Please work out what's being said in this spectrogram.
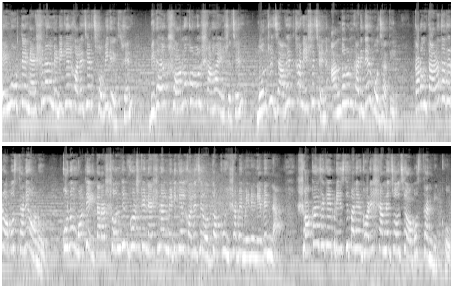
এই মুহূর্তে ন্যাশনাল মেডিকেল কলেজের ছবি দেখছেন। বিধায়ক স্বর্ণকমল সাহা এসেছেন। মন্ত্রী জাভেদ খান এসেছেন আন্দোলনকারীদের বোঝাতে। কারণ তারা তাদের অবস্থানে অনড়। কোনো মতেই তারা সন্দীপ ঘোষকে ন্যাশনাল মেডিকেল কলেজের অধ্যক্ষ হিসাবে মেনে নেবেন না। সকাল থেকে প্রিন্সিপালের ঘরের সামনে চলছে অবস্থান বিক্ষোভ।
